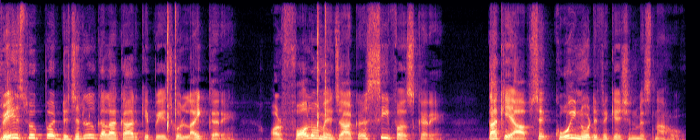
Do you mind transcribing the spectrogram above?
फेसबुक पर डिजिटल कलाकार के पेज को लाइक करें और फॉलो में जाकर सी फ़र्स्ट करें, ताकि आपसे कोई नोटिफिकेशन मिस ना हो।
